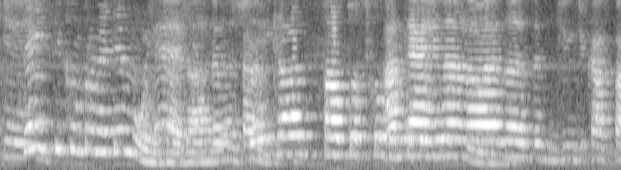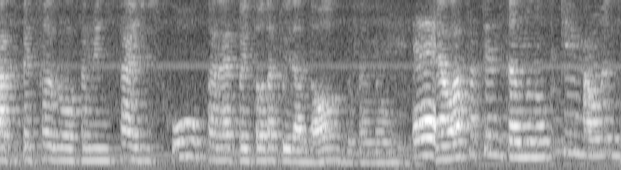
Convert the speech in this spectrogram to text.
Que Sem se comprometer muito, É, já. achei que ela faltou se comprometer Até ali um na, na hora da- da- de indicar as quatro pessoas, ela também disse, ai, desculpa, né? Foi toda cuidadosa pra não. É. Ela tá tentando não se queimar ao mesmo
